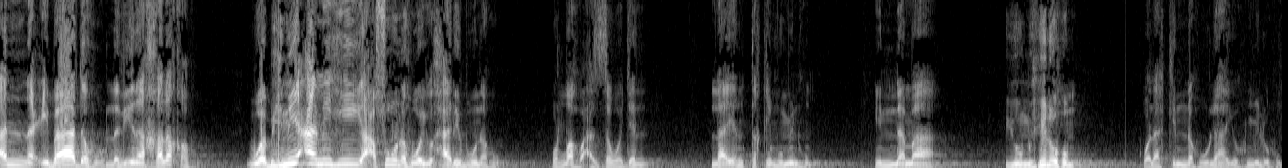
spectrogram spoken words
أن عباده الذين خلقه وبنعمه يعصونه ويحاربونه. والله عز وجل لا ينتقم منهم إنما يمهلهم ولكنه لا يهملهم.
